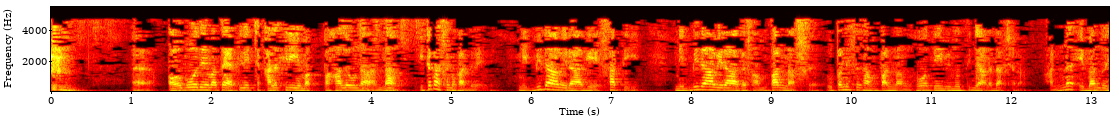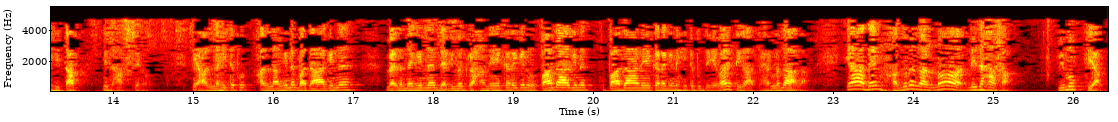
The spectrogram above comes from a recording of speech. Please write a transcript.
අවබෝධය මත ඇතිවෙච්ච කලකිරීමක් පහළ වුණා නම් ඊට පස්සේ මොකද වෙන්නේ? නිබ්බිදා විරාගයේ සති නිබ්බිදා විරාග සම්පන්නස්ස උපනිෂ සම්පන්නං හෝති විමුක්ති ඥාන දර්ශන. අන්න ඒ බඳු හිතක් නිදහස් වෙනවා. ඉතින් අල්ලා හිටපු අල්ලාගෙන බදාගෙන වැළඳගෙන දැඩිව ග්‍රහණය කරගෙන උපාදාගෙන උපාදානය කරගෙන හිටපු දේවල් ටික අතහැරලා දාලා එයා දැන් හඳුන ගන්නවා නිදහසක් විමුක්තියක්.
